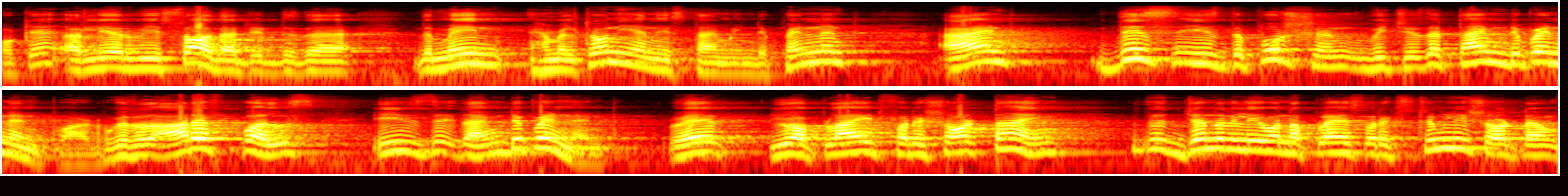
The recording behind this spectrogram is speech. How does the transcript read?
okay. Earlier we saw that it is the, the main Hamiltonian is time independent and this is the portion which is the time dependent part because the RF pulse is the time dependent where you apply it for a short time generally one applies for extremely short time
